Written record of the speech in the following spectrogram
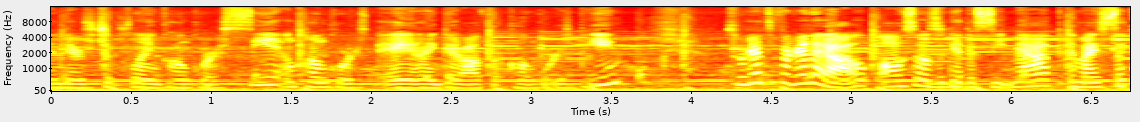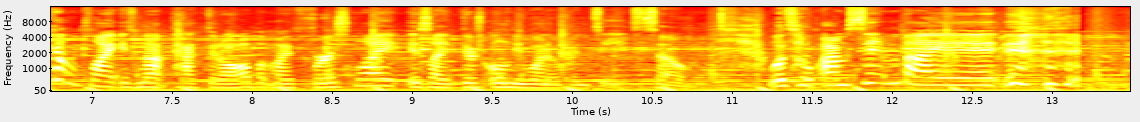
and there's Chick-fil-A in Concourse C and Concourse A, and I get off at Concourse B. So we're gonna have to figure that out. Also, I was looking at the seat map, and my second flight is not packed at all, but my first flight is like, there's only one open seat. So let's hope I'm sitting by it.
